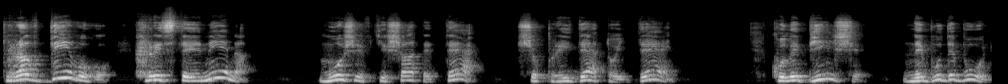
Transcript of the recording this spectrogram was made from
правдивого християнина може втішати те, що прийде той день, коли більше не буде болю,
